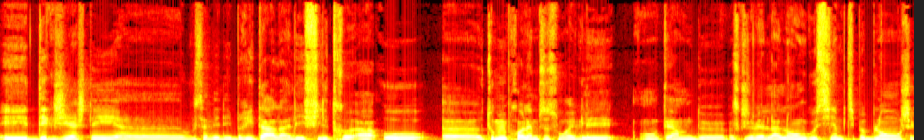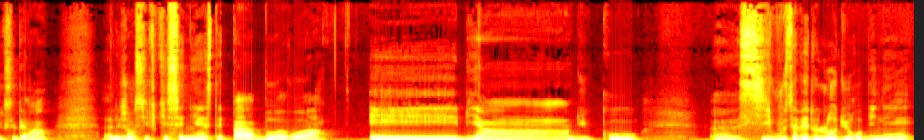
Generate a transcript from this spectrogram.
Et dès que j'ai acheté, euh, vous savez, les Brita, les filtres à eau, tous mes problèmes se sont réglés en termes de. Parce que j'avais la langue aussi un petit peu blanche, etc. Euh, les gencives qui saignaient, c'était pas beau à voir. Et bien, du coup. Euh, si vous avez de l'eau du robinet,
